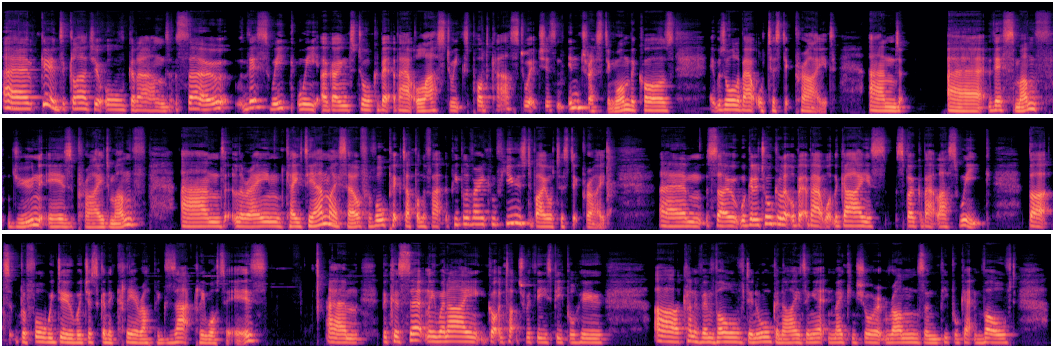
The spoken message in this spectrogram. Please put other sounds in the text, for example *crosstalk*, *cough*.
Um, good, glad you're all grand. So, this week we are going to talk a bit about last week's podcast, which is an interesting one because it was all about autistic pride. And uh, this month, June, is Pride Month. And Lorraine, Katie, and myself have all picked up on the fact that people are very confused by autistic pride. Um, so, we're going to talk a little bit about what the guys spoke about last week. But before we do, we're just going to clear up exactly what it is. Um, because certainly when I got in touch with these people who are kind of involved in organising it and making sure it runs and people get involved,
